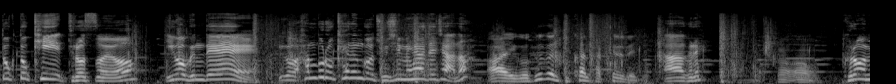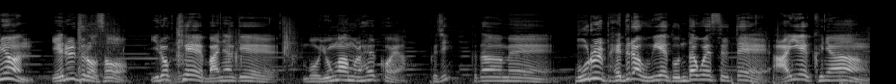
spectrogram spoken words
똑똑히 들었어요. 이거 근데 이거 함부로 캐는 거 조심해야 되지 않아? 아 이거 흙은 두 칸 다 캐도 되지. 아 그래? 어 어. 그러면 예를 들어서 이렇게 만약에 뭐 용암을 할 거야 그지? 그 다음에 물을 bedrock 위에 놓는다고 했을 때 아예 그냥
